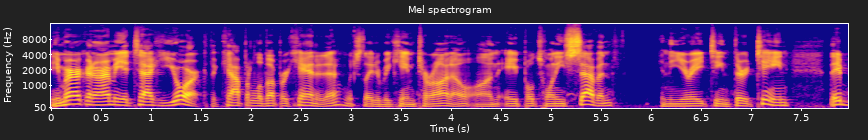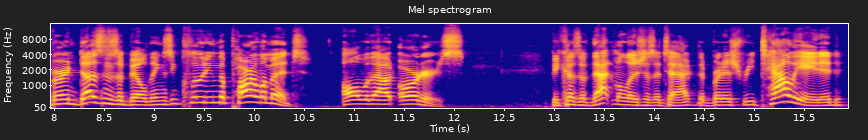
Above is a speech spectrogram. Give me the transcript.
The American Army attacked York, the capital of Upper Canada, which later became Toronto, on April 27th in the year 1813. They burned dozens of buildings, including the Parliament, all without orders. Because of that malicious attack, the British retaliated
